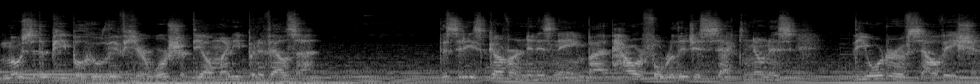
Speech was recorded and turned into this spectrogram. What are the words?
Most of the people who live here worship the almighty Bhunivelze. The city is governed in his name by a powerful religious sect known as the Order of Salvation.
